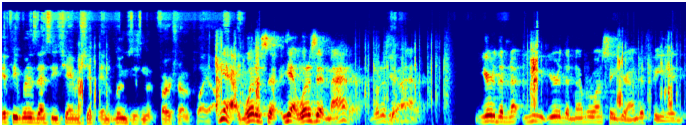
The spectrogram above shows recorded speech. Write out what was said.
if he wins the SEC championship and loses in the first round of the playoffs. yeah, what does it? Yeah, what does it matter? What does it matter? You're the you you're the number one seed. You're undefeated.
